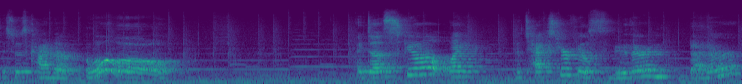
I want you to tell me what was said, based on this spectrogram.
this was kind of, oh. It does feel like the texture feels smoother and better.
